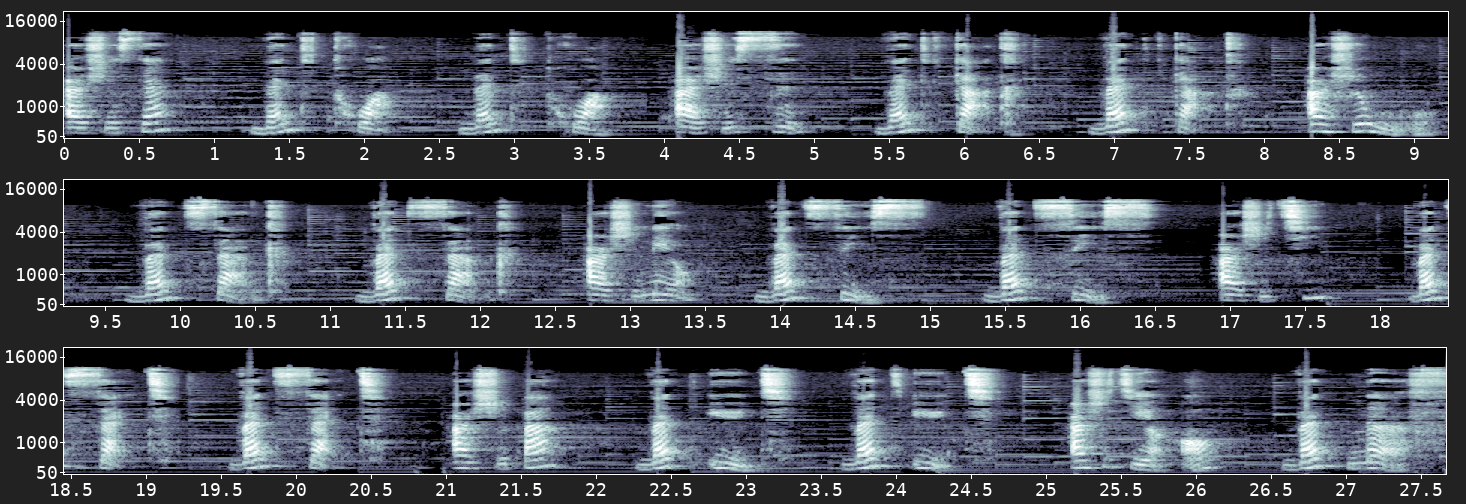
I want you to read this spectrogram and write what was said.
二十三，vingt trois，vingt trois，二十四。vingt-quatre, vingt-quatre, 二十五，vingt-cinq, vingt-cinq, 二十六，vingt-six, vingt-six, 二十七，vingt-sept, vingt-sept, 二十八 ，vingt-huit, vingt-huit, 二十九，vingt-neuf,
